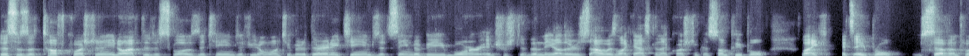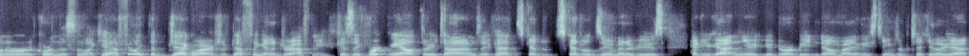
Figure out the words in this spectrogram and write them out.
this is a tough question. You don't have to disclose the teams if you don't want to, but are there are any teams that seem to be more interested than the others? I always like asking that question because some people like it's April 7th when we're recording this and like, yeah, I feel like the Jaguars are definitely going to draft me because they've worked me out three times. They've had scheduled scheduled Zoom interviews. Have you gotten your, your door beaten down by any of these teams in particular yet?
